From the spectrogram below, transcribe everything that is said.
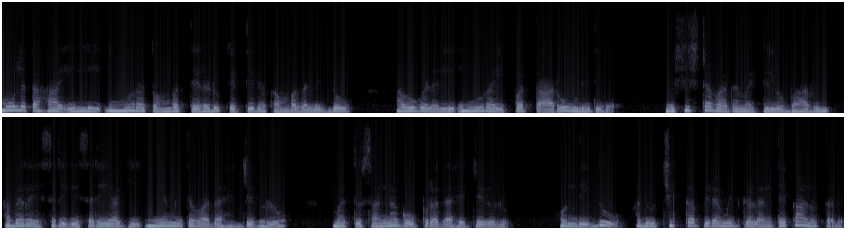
ಮೂಲತಃ ಇಲ್ಲಿ ಇನ್ನೂರ ತೊಂಬತ್ತೆರಡು ಕೆತ್ತಿದ ಕಂಬಗಳಿದ್ದು, ಅವುಗಳಲ್ಲಿ ಇನ್ನೂರ ಇಪ್ಪತ್ತಾರು ಉಳಿದಿವೆ. ವಿಶಿಷ್ಟವಾದ ಮೆಟ್ಟಿಲು ಬಾವಿ, ಅದರ ಹೆಸರಿಗೆ ಸರಿಯಾಗಿ ನಿಯಮಿತವಾದ ಹೆಜ್ಜೆಗಳು ಮತ್ತು ಸಣ್ಣ ಗೋಪುರದ ಹೆಜ್ಜೆಗಳು ಹೊಂದಿದ್ದು, ಅದು ಚಿಕ್ಕ ಪಿರಮಿಡ್ಗಳಂತೆ ಕಾಣುತ್ತದೆ.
